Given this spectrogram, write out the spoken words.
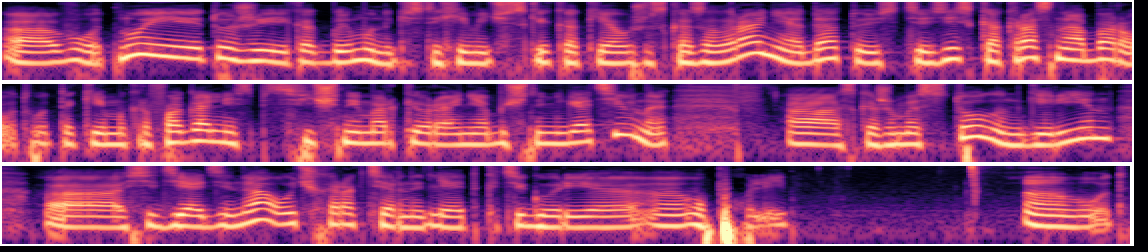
вот. Ну и тоже и как бы иммуногистохимические, как я уже сказал ранее, да, то есть здесь как раз наоборот. Вот такие макрофагальные специфичные маркеры, они обычно негативны, а, скажем, эстол, ангерин, а, CD1А очень характерны для этой категории а, опухолей. А, вот.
